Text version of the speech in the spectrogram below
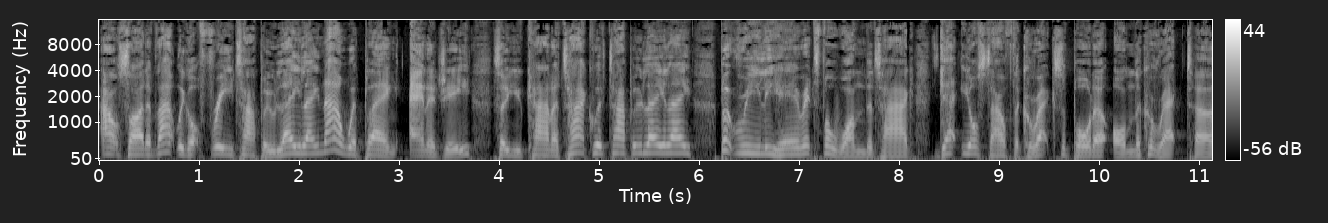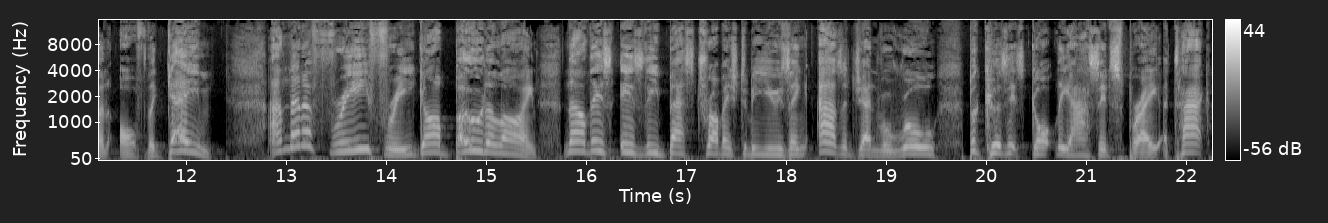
Outside of that, we got free Tapu Lele. Now we're playing Energy, so you can attack with Tapu Lele, but really here it's for Wonder Tag. Get yourself the correct supporter on the correct turn of the game. And then a free, free Garbodor line. Now, this is the best Trubbish to be using as a general rule because it's got the acid spray attack.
